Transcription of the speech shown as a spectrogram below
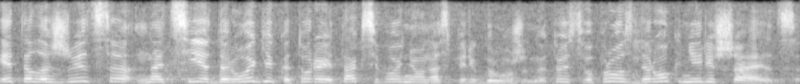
это ложится на те дороги, которые и так сегодня у нас перегружены. То есть вопрос дорог не решается.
